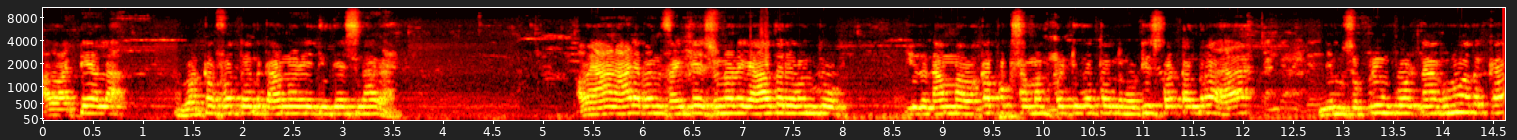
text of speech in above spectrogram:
ಅದು ಅಟ್ಟೆ ಅಲ್ಲ ವಕಫತ್ ಒಂದು ಕಾನೂನು ಐತಿ ದೇಶನಾಗ ಅವ ಯಾ ನಾಳೆ ಬಂದು ಸಂಕೇಶ್ವರಿಗೆ ಯಾವ್ದಾರ ಒಂದು ಇದು ನಮ್ಮ ವಕಫಕ್ಕೆ ಸಂಬಂಧಪಟ್ಟಿದಂತ ಒಂದು ನೋಟಿಸ್ ಕೊಟ್ಟಂದ್ರ ನಿಮ್ಮ ಸುಪ್ರೀಂ ಕೋರ್ಟ್ನಾಗೂ ಅದಕ್ಕೆ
